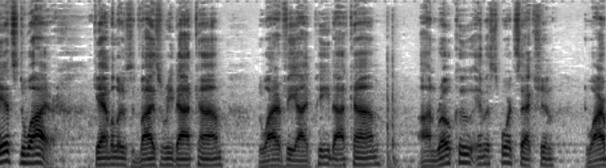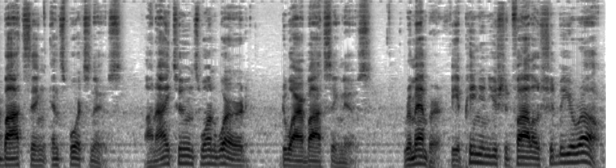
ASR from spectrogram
it's Dwyer, gamblersadvisory.com, DwyerVIP.com, on Roku in the sports section, Dwyer Boxing and Sports News. On iTunes, one word, Dwyer Boxing News. Remember, the opinion you should follow should be your own.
